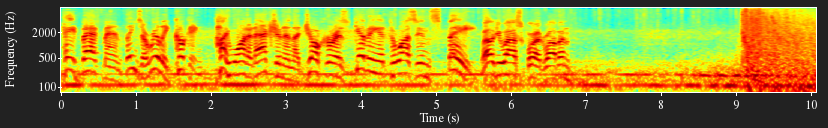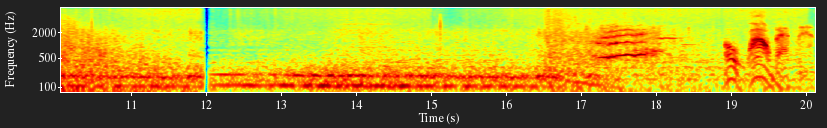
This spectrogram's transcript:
Hey, Batman, things are really cooking. I wanted action, and the Joker is giving it to us in spades. Well, you asked for it, Robin. Oh, wow, Batman.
